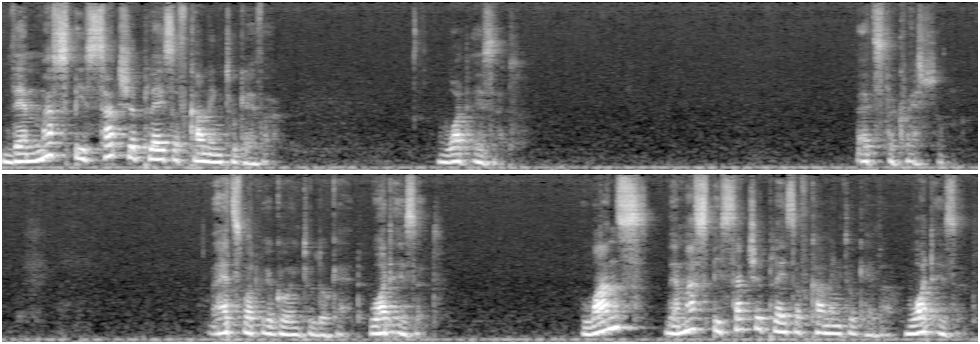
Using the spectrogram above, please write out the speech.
there must be such a place of coming together. What is it? That's the question. That's what we're going to look at. What is it? Once there must be such a place of coming together. What is it?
